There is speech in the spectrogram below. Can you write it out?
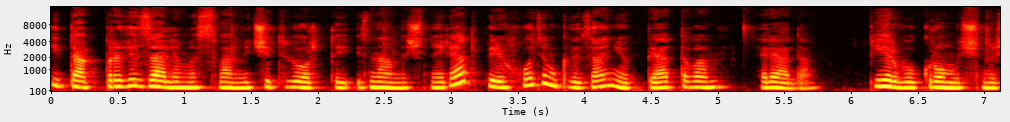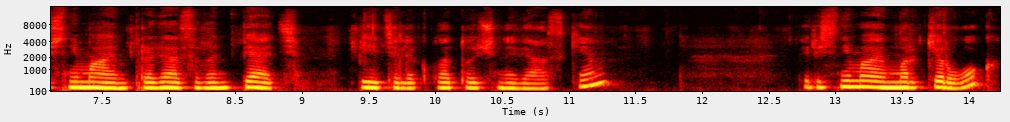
Итак, провязали мы с вами четвертый изнаночный ряд, переходим к вязанию пятого ряда. Первую кромочную снимаем, провязываем 5 петелек платочной вязки, переснимаем маркерок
